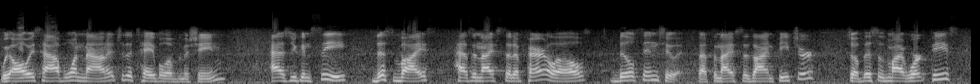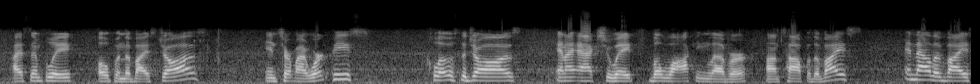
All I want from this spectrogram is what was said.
We always have one mounted to the table of the machine. As you can see, this vise has a nice set of parallels built into it. That's a nice design feature. So if this is my workpiece, I simply open the vise jaws, insert my workpiece, close the jaws, and I actuate the locking lever on top of the vise. And now the vise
